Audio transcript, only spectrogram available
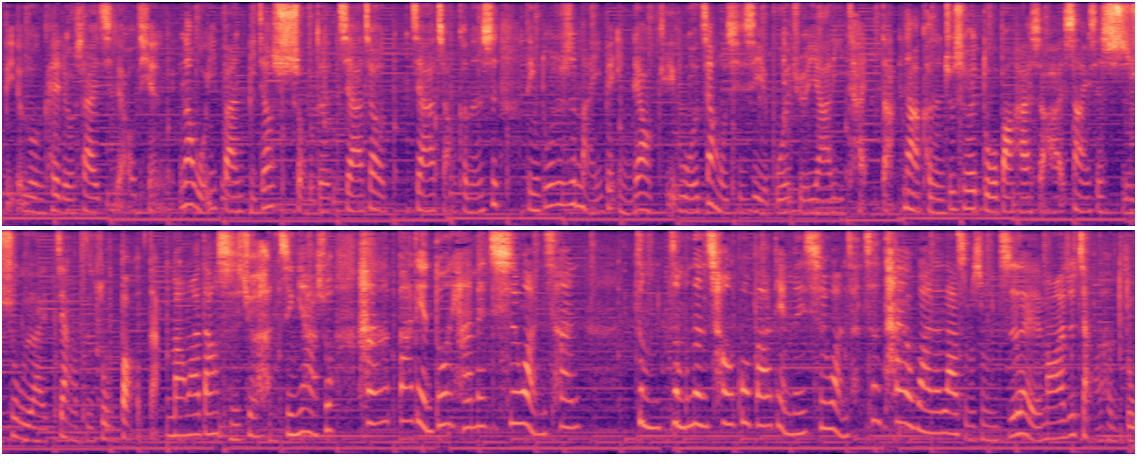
别论，可以留下一起聊天。那我一般比较熟的家教家长，可能是顶多就是买一杯饮料给我，这样我其实也不会觉得压力太大。那可能就是会多帮他小孩上一些食宿来这样子做报答。妈妈当时就很惊讶说：“哈，八点多你还没吃晚餐？”怎么怎么能超过八点没吃晚餐？真的太晚了啦！什么什么之类的，妈妈就讲了很多。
